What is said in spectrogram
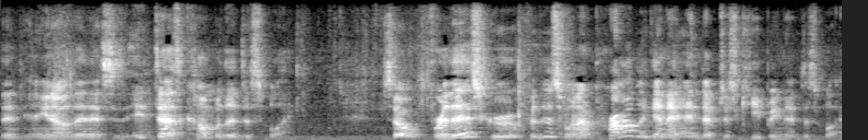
than you know, than this is. It does come with a display. So for this group, for this one, I'm probably going to end up just keeping the display.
